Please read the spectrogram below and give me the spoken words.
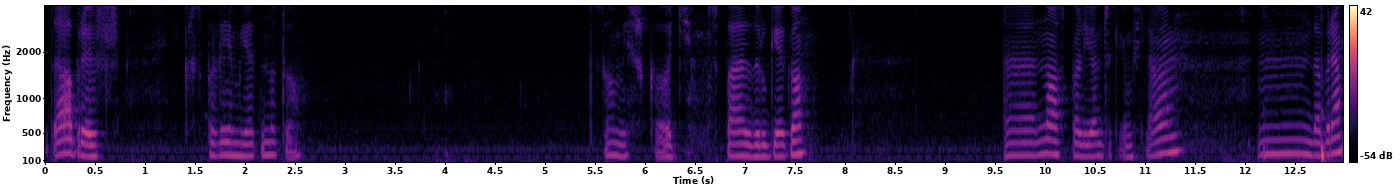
Dobra, już jak spaliłem jedno, to co mi szkodzi? Spalę drugiego. E, no, spaliłem tak jak myślałem. Mm, dobra.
